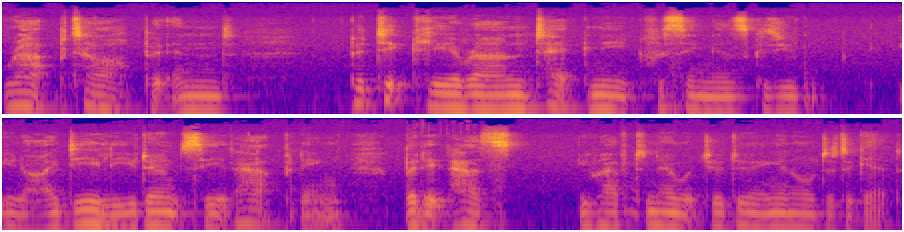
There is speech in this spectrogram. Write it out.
wrapped up, and particularly around technique for singers, because you, you know, ideally you don't see it happening, but it has. You have to know what you're doing in order to get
